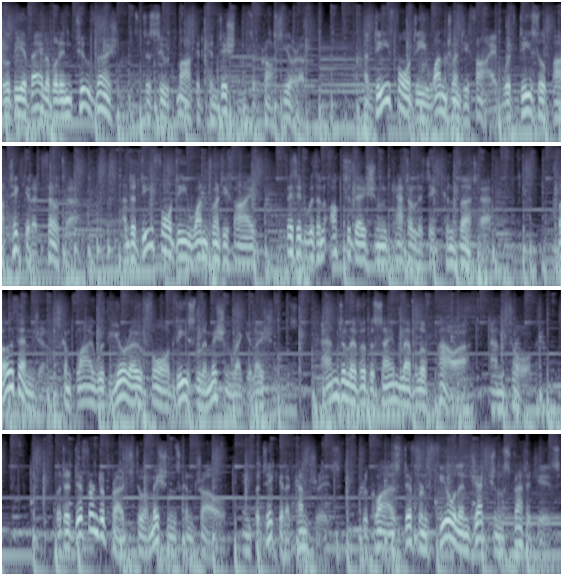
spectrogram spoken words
will be available in two versions to suit market conditions across Europe. A D4D 125 with diesel particulate filter and a D4D 125 fitted with an oxidation catalytic converter. Both engines comply with Euro 4 diesel emission regulations and deliver the same level of power and torque. But a different approach to emissions control in particular countries requires different fuel injection strategies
